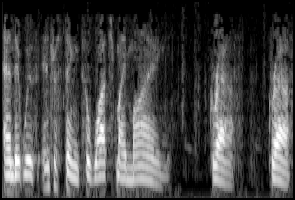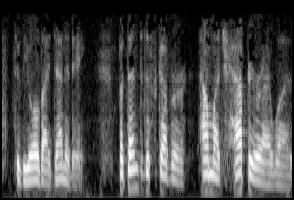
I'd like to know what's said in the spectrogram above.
And it was interesting to watch my mind grasp, grasp to the old identity, but then to discover how much happier I was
